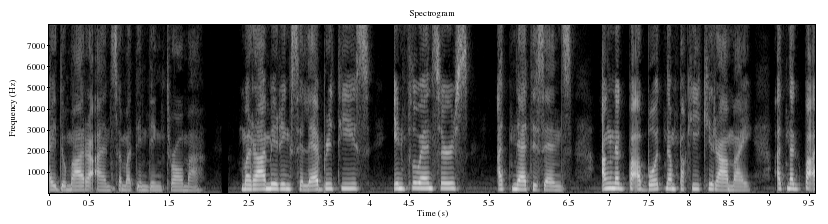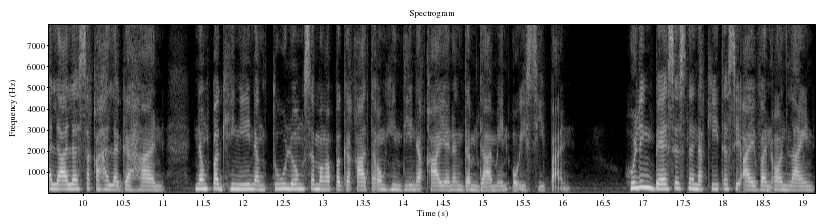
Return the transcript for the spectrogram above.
ay dumaraan sa matinding trauma. Marami ring celebrities, influencers, at netizens ang nagpaabot ng pakikiramay at nagpaalala sa kahalagahan ng paghingi ng tulong sa mga pagkakataong hindi na kaya ng damdamin o isipan. Huling beses na nakita si Ivan online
